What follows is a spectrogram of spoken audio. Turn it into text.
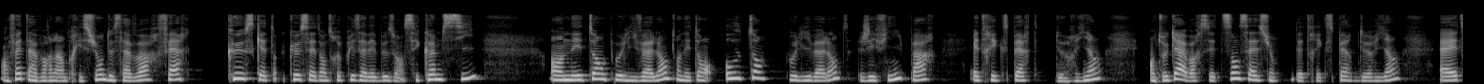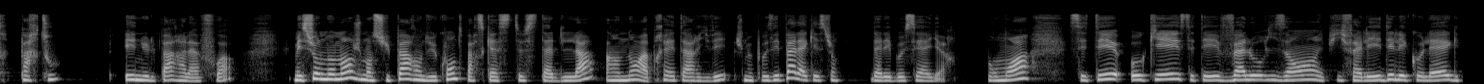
en fait avoir l'impression de savoir faire que ce que cette entreprise avait besoin. C'est comme si en étant polyvalente, en étant autant polyvalente, j'ai fini par être experte de rien, en tout cas avoir cette sensation d'être experte de rien, à être partout et nulle part à la fois. Mais sur le moment, je m'en suis pas rendu compte parce qu'à ce stade-là, un an après être arrivé, je me posais pas la question d'aller bosser ailleurs. Pour moi, c'était ok, c'était valorisant, et puis il fallait aider les collègues.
